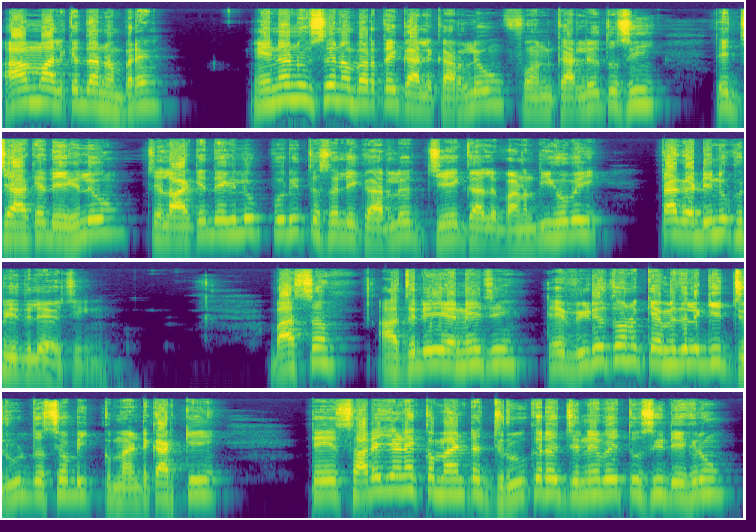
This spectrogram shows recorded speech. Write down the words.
ਆ ਮਾਲਕ ਦਾ ਨੰਬਰ ਹੈ। ਇਹਨਾਂ ਨੂੰ ਉਸੇ ਨੰਬਰ ਤੇ ਗੱਲ ਕਰ ਲਿਓ ਫੋਨ ਕਰ ਲਿਓ ਤੁਸੀਂ, ਤੇ ਜਾ ਕੇ ਦੇਖ ਲਿਓ, ਚਲਾ ਕੇ ਦੇਖ ਲਿਓ, ਪੂਰੀ ਤਸੱਲੀ ਕਰ ਲਿਓ, ਜੇ ਗੱਲ ਬਣਦੀ ਹੋਵੇ ਤਾਂ ਗੱਡੀ ਨੂੰ ਖਰੀਦ ਲਿਓ ਜੀ। ਬਸ, ਅੱਜ ਲਈ ਇੰਨੇ ਜੀ। ਤੇ ਵੀਡੀਓ ਤੁਹਾਨੂੰ ਕਿਵੇਂ ਦੀ ਲੱਗੀ ਜਰੂਰ ਦੱਸਿਓ ਵੀ ਕਮੈਂਟ ਕਰਕੇ। ਤੇ ਸਾਰੇ ਜਣੇ ਕਮੈਂਟ ਜਰੂਰ ਕਰੋ ਜਿੰਨੇ ਬਈ ਤੁਸੀਂ ਦੇਖ ਰਹੇ ਹੋ।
